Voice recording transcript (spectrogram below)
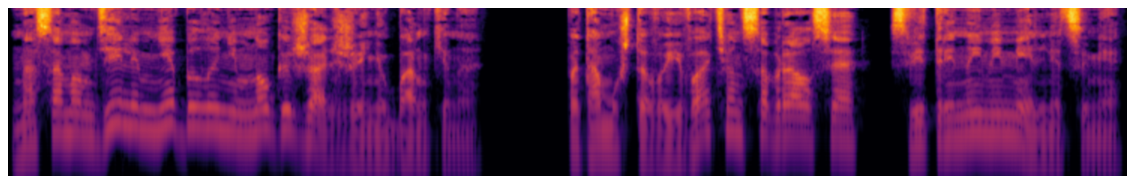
На самом деле мне было немного жаль Женю Банкина, потому что воевать он собрался с ветряными мельницами,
